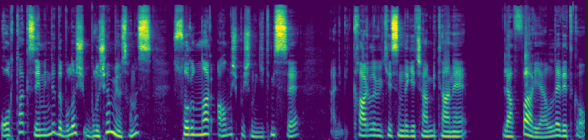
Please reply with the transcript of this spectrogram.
Ortak zeminde de bulaş, buluşamıyorsanız sorunlar almış başını gitmişse hani bir karlar ülkesinde geçen bir tane laf var ya let it go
